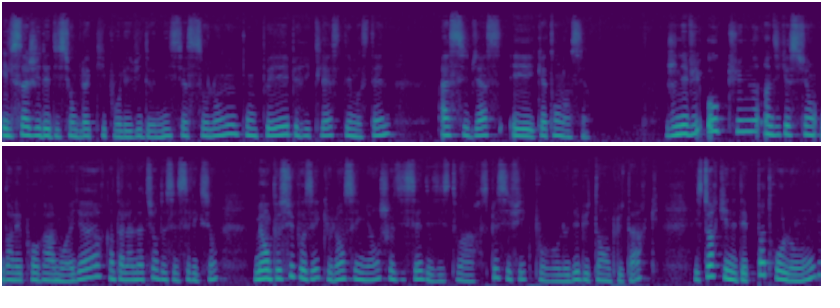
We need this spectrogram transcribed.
Il s'agit d'éditions Blackie pour les vies de Nicias Solon, Pompée, Périclès, Démosthène, Alcibias et Caton l'Ancien. Je n'ai vu aucune indication dans les programmes ou ailleurs quant à la nature de ces sélections, mais on peut supposer que l'enseignant choisissait des histoires spécifiques pour le débutant en Plutarque, histoires qui n'étaient pas trop longues,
